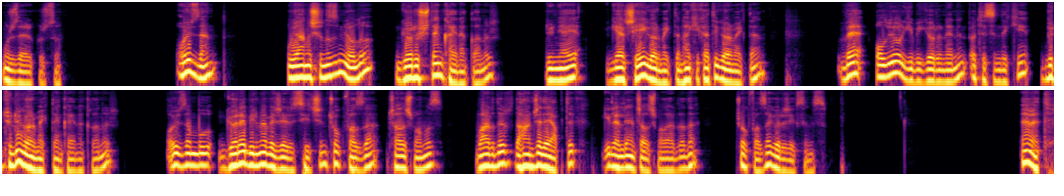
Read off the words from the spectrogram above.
mucizeler kursu. O yüzden uyanışınızın yolu görüşten kaynaklanır. Dünyayı, gerçeği görmekten, hakikati görmekten ve oluyor gibi görünenin ötesindeki bütünü görmekten kaynaklanır. O yüzden bu görebilme becerisi için çok fazla çalışmamız vardır. Daha önce de yaptık. İlerleyen çalışmalarda da çok fazla göreceksiniz. Evet,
